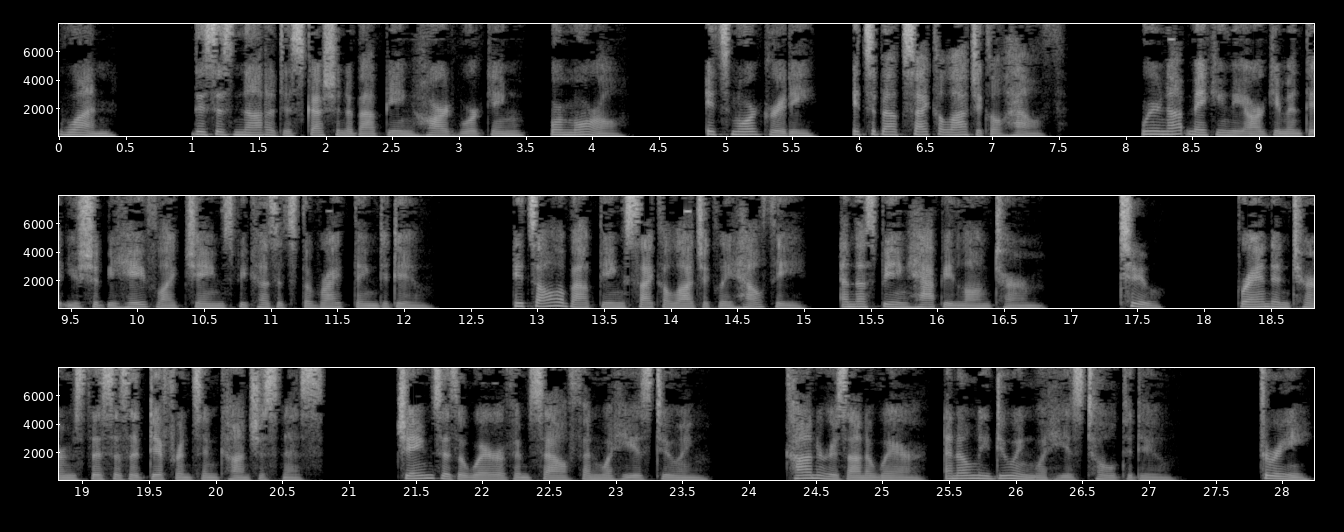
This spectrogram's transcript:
1. This is not a discussion about being hardworking or moral. It's more gritty, it's about psychological health. We're not making the argument that you should behave like James because it's the right thing to do. It's all about being psychologically healthy, and thus being happy long term. 2. Branden terms this as a difference in consciousness. James is aware of himself and what he is doing. Connor is unaware, and only doing what he is told to do. 3.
